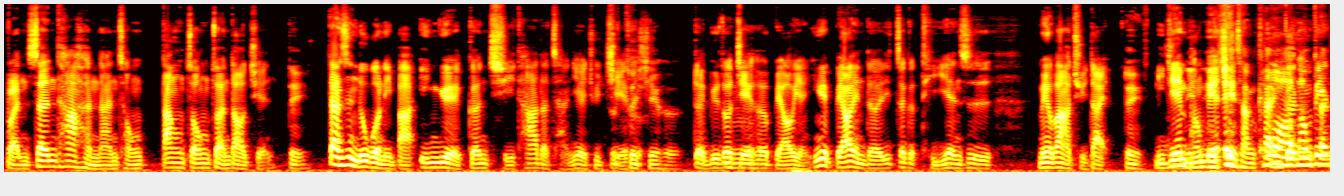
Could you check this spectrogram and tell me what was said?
本身它很难从当中赚到钱。对，但是如果你把音乐跟其他的产业去结合，结合，对，比如说结合表演，因为表演的这个体验是。没有办法取代。对你今天旁边现场看，哇，旁边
